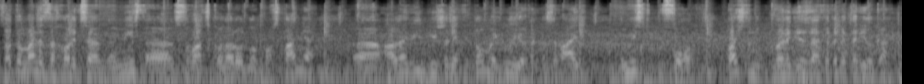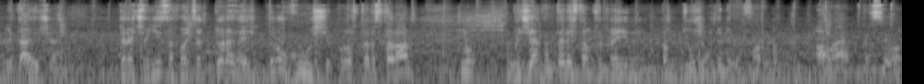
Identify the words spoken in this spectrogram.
Ззаду мене знаходиться міст е, Словацького народного повстання, е, але він більше не відомий, ну його так називають, міст Уфо. Бачите, вигляді зверху така тарілка літаюча. До речі, в ній знаходиться дорогий, дорогущий просто ресторан. Ну, бюджетним туристам з України там дуже буде некомфортно. Але красиво.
